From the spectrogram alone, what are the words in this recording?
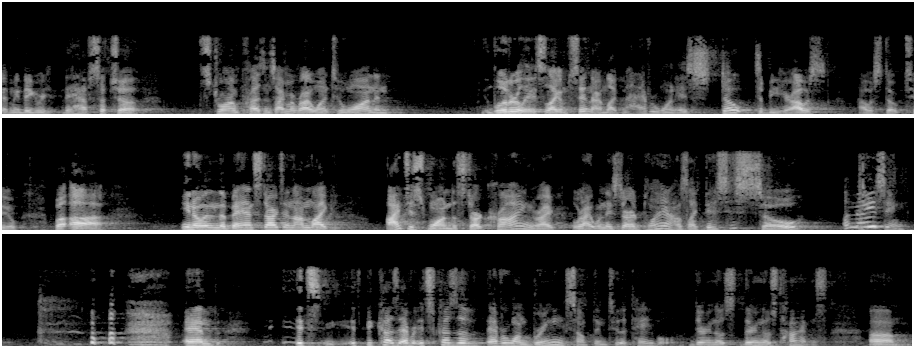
I mean, they, they have such a strong presence. I remember I went to one and literally it's like I'm sitting there I'm like man everyone is stoked to be here. I was I was stoked too, but uh, you know and the band starts and I'm like. I just wanted to start crying right right when they started playing. I was like, this is so amazing. and it's it's because every, it's because of everyone bringing something to the table during those during those times. Um,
